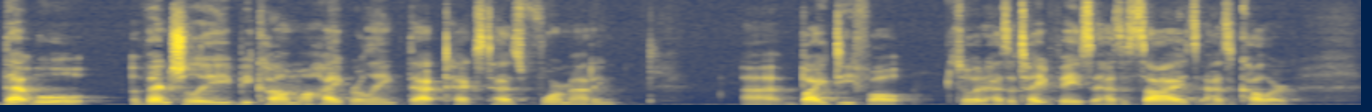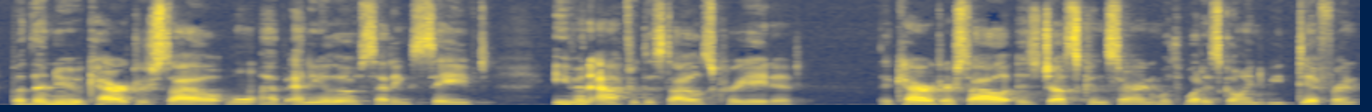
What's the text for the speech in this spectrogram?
that will eventually become a hyperlink, that text has formatting uh, by default. So it has a typeface, it has a size, it has a color. But the new character style won't have any of those settings saved even after the style is created. The character style is just concerned with what is going to be different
